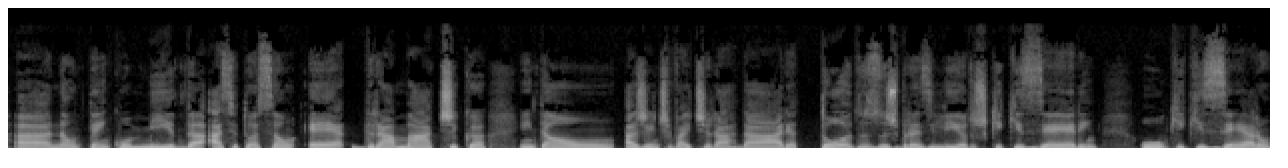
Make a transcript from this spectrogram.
uh, não tem comida, a situação é dramática. Então, a gente vai tirar da área todos os brasileiros que quiserem ou que quiseram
